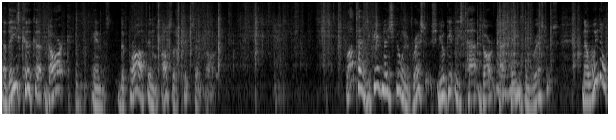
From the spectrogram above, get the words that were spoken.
Now these cook up dark, and the broth in them also cooks up dark. A lot of times, if you ever notice you go into restaurants, you'll get these type dark type mm-hmm. peas in the restaurants. Now we don't,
